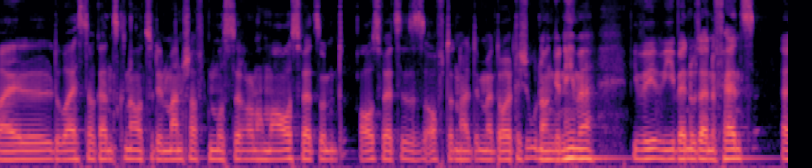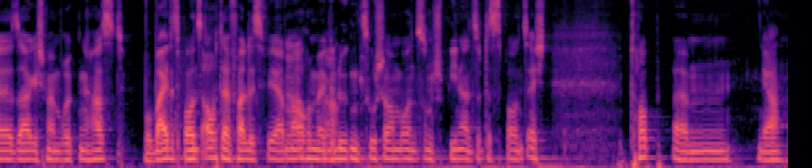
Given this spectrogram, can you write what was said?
weil du weißt doch ganz genau, zu den Mannschaften musst du dann auch nochmal auswärts und auswärts ist es oft dann halt immer deutlich unangenehmer, wie, wie wenn du deine Fans, äh, sage ich mal, im Rücken hast. Wobei das bei uns auch der Fall ist. Wir haben ja, auch immer ja. genügend Zuschauer bei unseren Spielen, also das ist bei uns echt top. Ähm, ja,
